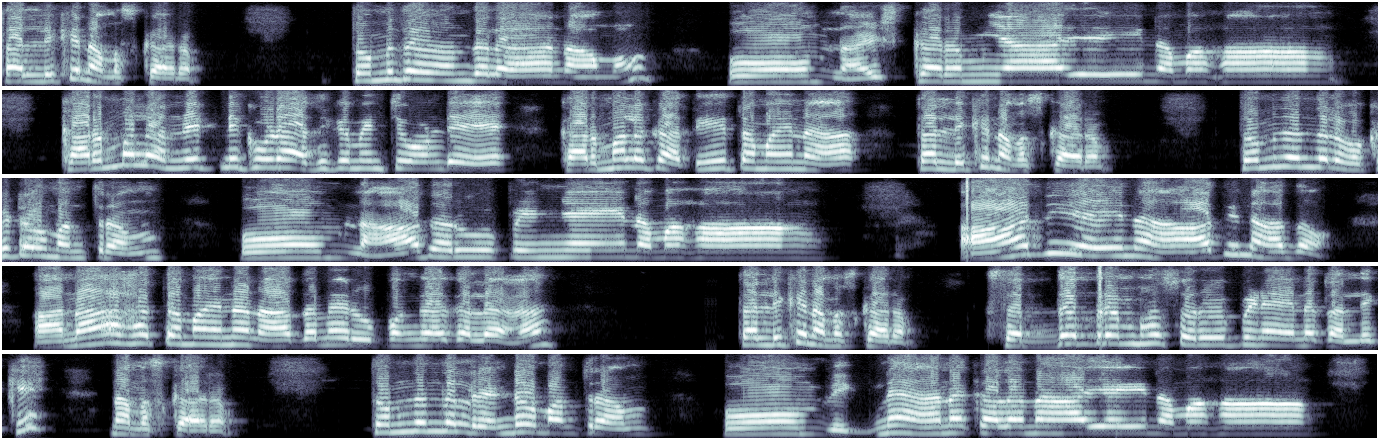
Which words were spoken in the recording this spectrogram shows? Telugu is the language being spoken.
తల్లికి నమస్కారం. తొమ్మిది వందల నామం ఓం నైష్కర్మ్యాయ నమ. కర్మలన్నిటిని కూడా అధిగమించి ఉండే కర్మలకు అతీతమైన తల్లికి నమస్కారం. తొమ్మిది వందల ఒకటవ మంత్రం ఓం నాదరూపిణ్యై నమ. ఆది అయిన ఆది నాదం అనాహతమైన నాదమే రూపంగా గల తల్లికి నమస్కారం. శబ్ద బ్రహ్మ స్వరూపిణి అయిన తల్లికి నమస్కారం. తొమ్మిది వందల రెండవ మంత్రం ఓం విజ్ఞాన కలనాయ నమ.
